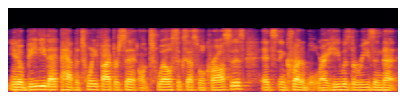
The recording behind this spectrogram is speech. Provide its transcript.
you know BD to have a 25% on 12 successful crosses, it's incredible, right? He was the reason that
